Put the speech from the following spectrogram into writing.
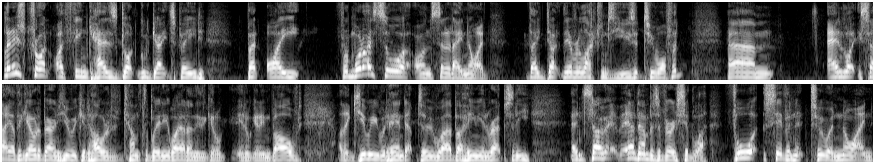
Let us Trot, I think, has got good gate speed. But I, from what I saw on Saturday night, they don't, they're reluctant to use it too often. Um, and like you say, I think Aldebaran Huey can hold it comfortably anyway. I don't think it'll, it'll get involved. I think Huey would hand up to uh, Bohemian Rhapsody. And so our numbers are very similar four, seven, two, and nine.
